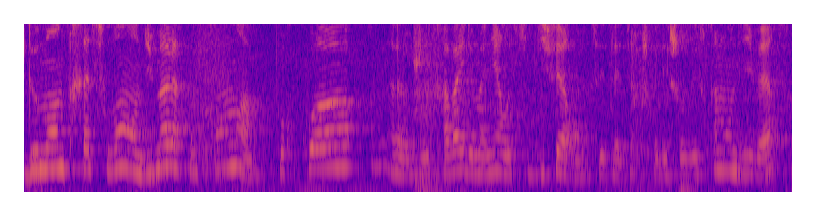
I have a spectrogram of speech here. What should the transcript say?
demandent très souvent, ont du mal à comprendre pourquoi euh, je travaille de manière aussi différente. C'est-à-dire que je fais des choses extrêmement diverses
